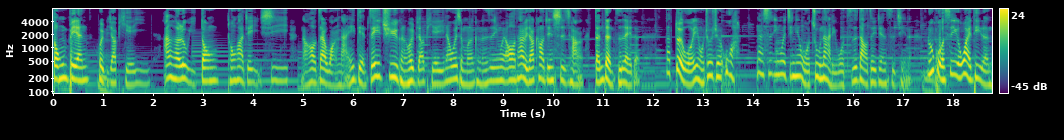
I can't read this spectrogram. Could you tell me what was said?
东边会比较便宜，安和路以东、通化街以西，然后再往南一点这一区域可能会比较便宜。那为什么呢？可能是因为哦，它比较靠近市场等等之类的。那对我而言，我就会觉得哇，那是因为今天我住那里，我知道这件事情呢。如果是一个外地人，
